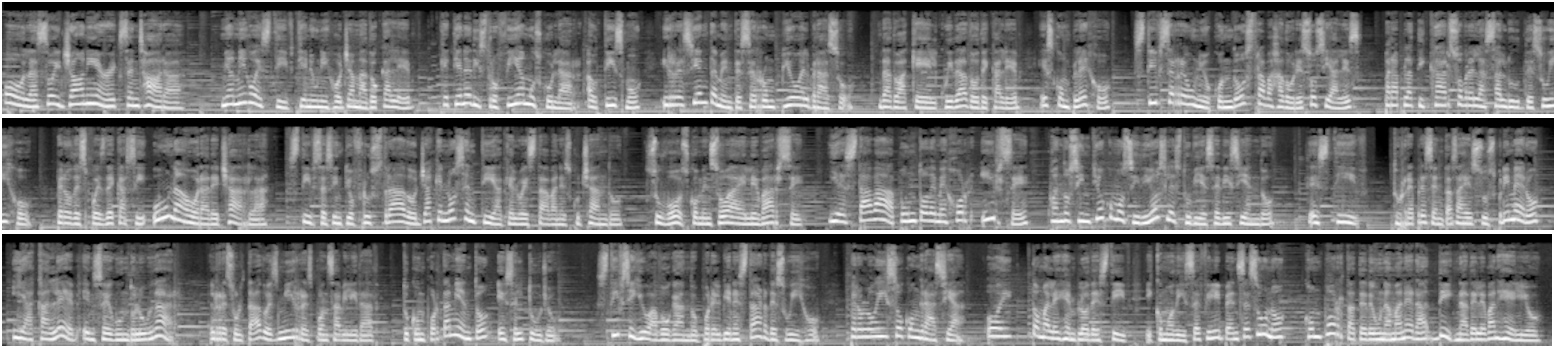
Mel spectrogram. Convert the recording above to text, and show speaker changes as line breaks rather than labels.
Hola, soy Johnny Erickson Tara. Mi amigo Steve tiene un hijo llamado Caleb que tiene distrofía muscular, autismo y recientemente se rompió el brazo. Dado a que el cuidado de Caleb es complejo, Steve se reunió con dos trabajadores sociales para platicar sobre la salud de su hijo, pero después de casi una hora de charla, Steve se sintió frustrado ya que no sentía que lo estaban escuchando. Su voz comenzó a elevarse y estaba a punto de mejor irse cuando sintió como si Dios le estuviese diciendo, Steve, tú representas a Jesús primero y a Caleb en segundo lugar. El resultado es mi responsabilidad. Tu comportamiento es el tuyo. Steve siguió abogando por el bienestar de su hijo, pero lo hizo con gracia. Hoy toma el ejemplo de Steve y como dice Filipenses 1, compórtate de una manera digna del Evangelio.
